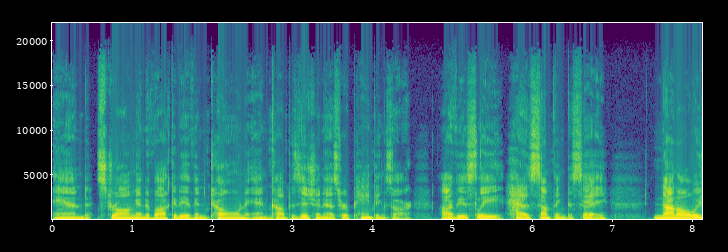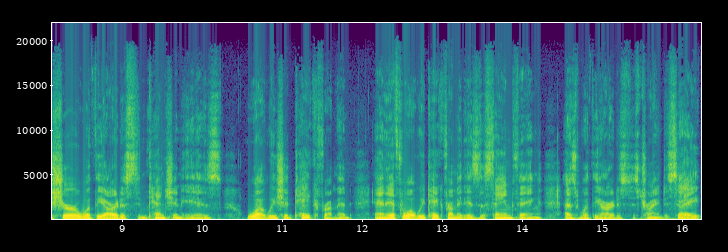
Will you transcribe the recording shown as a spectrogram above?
and strong and evocative in tone and composition as her paintings are, obviously has something to say. Not always sure what the artist's intention is, what we should take from it, and if what we take from it is the same thing as what the artist is trying to say.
